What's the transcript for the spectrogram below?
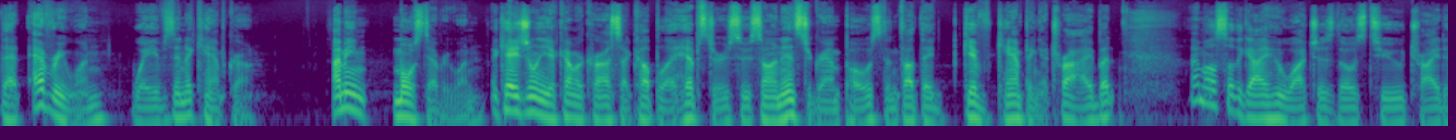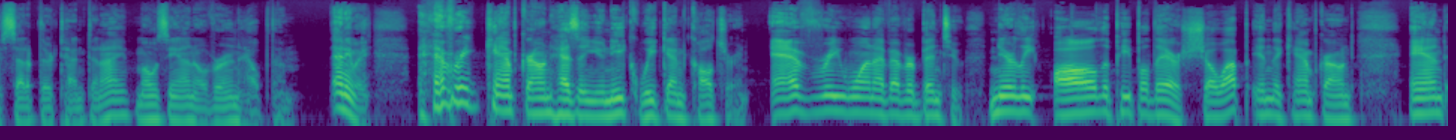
that everyone waves in a campground. I mean, most everyone. Occasionally you come across a couple of hipsters who saw an Instagram post and thought they'd give camping a try, but I'm also the guy who watches those two try to set up their tent and I mosey on over and help them. Anyway, every campground has a unique weekend culture, and every one I've ever been to, nearly all the people there show up in the campground, and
